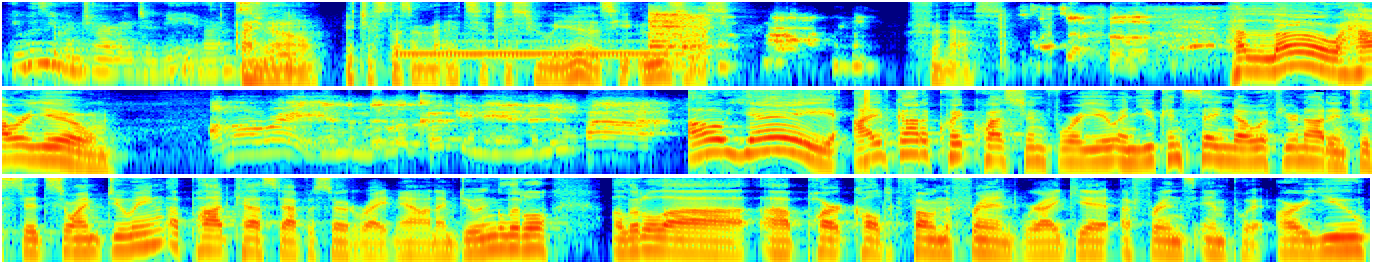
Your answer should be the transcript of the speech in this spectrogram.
He was even charming to me, and I'm I know. It just doesn't matter. It's, it's just who he is. He oozes finesse. What's up, Philip? Hello, how are you? I'm all right. In the middle Oh, yay. I've got a quick question for you, and you can say no if you're not interested. So I'm doing a podcast episode right now, and I'm doing a little a little uh, uh part called Phone the Friend where I get a friend's input. Are you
